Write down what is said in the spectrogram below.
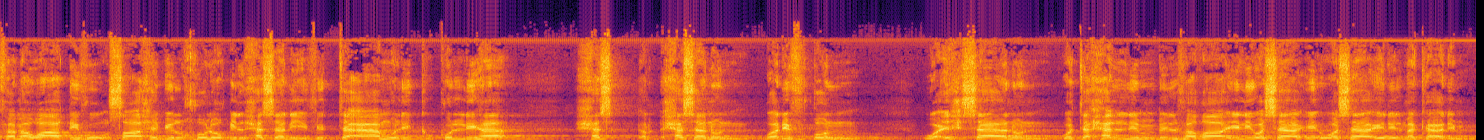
فمواقف صاحب الخلق الحسن في التعامل كلها حسن ورفق وإحسان وتحل بالفضائل وسائر المكارم.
